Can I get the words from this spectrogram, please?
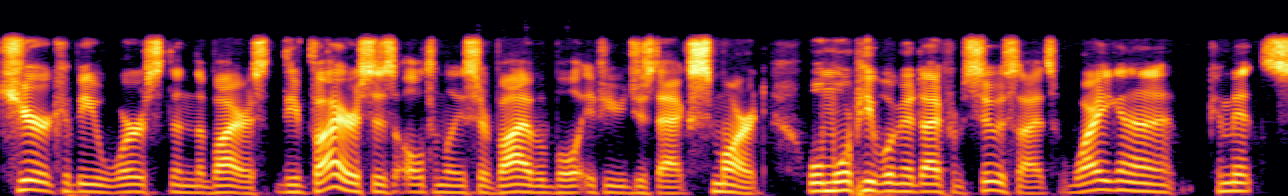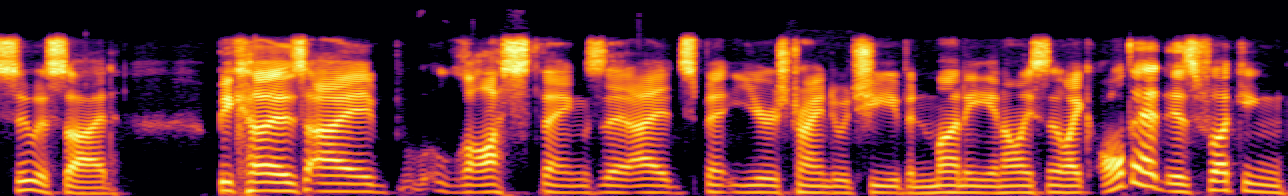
cure could be worse than the virus. The virus is ultimately survivable if you just act smart. Well, more people are going to die from suicides. Why are you going to commit suicide? Because I lost things that I had spent years trying to achieve and money and all these things. Like, all that is fucking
